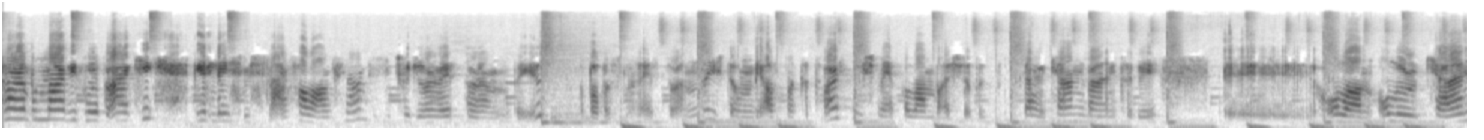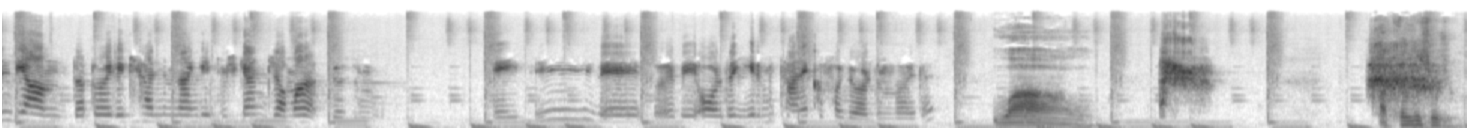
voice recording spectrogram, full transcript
Sonra bunlar bir grup erkek birleşmişler falan filan. Biz çocuğun restoranındayız. Babasının restoranında. İşte onun bir asma katı var. Su içmeye falan başladık. Derken ben tabii e, olan olurken bir anda böyle kendimden geçmişken cama gözüm değdi ve böyle bir orada 20 tane kafa gördüm böyle. Wow. Akıllı çocuk.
